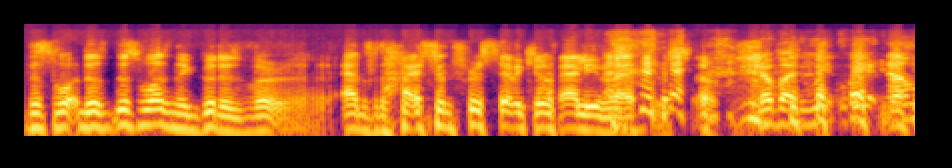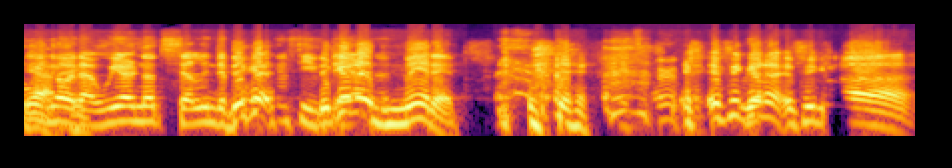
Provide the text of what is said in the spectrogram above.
this was this, this wasn't a good advertisement for Silicon Valley investors. So. no, but we, we, now yeah. we know that we are not selling the. They're gonna, they're gonna admit it. if, if, you're gonna, if you're gonna,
